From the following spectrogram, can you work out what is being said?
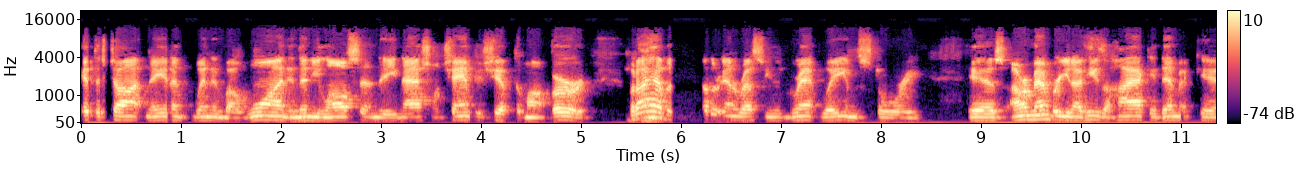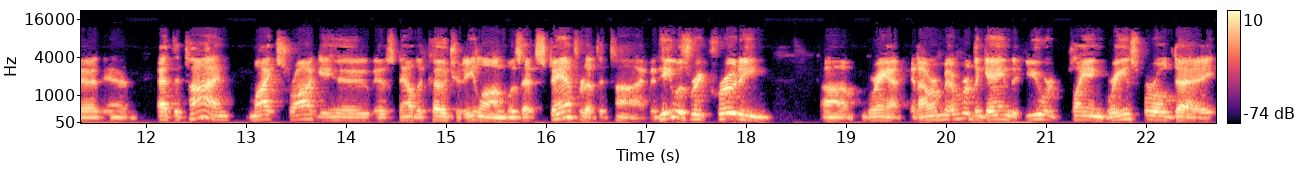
hit the shot, and they ended up winning by one, and then you lost in the national championship to Montverde. But I have another interesting Grant Williams story. Is I remember, you know, he's a high academic kid, and at the time, Mike Schrage, who is now the coach at Elon, was at Stanford at the time, and he was recruiting um, Grant. And I remember the game that you were playing Greensboro Day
